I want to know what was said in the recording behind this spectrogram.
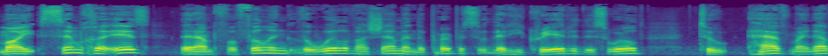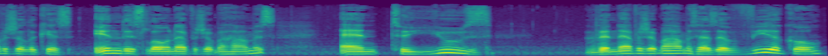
my Simcha is that I'm fulfilling the will of Hashem and the purpose that He created this world to have my Nefesh Lakis in this low Nefesh Bahamis and to use the Nefesh Bahamis as a vehicle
